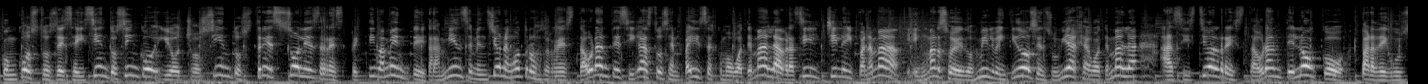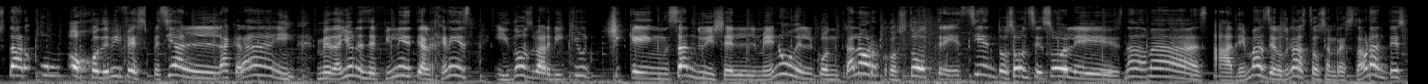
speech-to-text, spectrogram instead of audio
con costos de 605 y 803 soles respectivamente. También se mencionan otros restaurantes y gastos en países como Guatemala, Brasil, Chile y Panamá. En marzo de 2022, en su viaje a Guatemala, asistió al restaurante Loco para degustar un ojo de bife especial, ¡ah caray! Medallones de filete al jerez y dos barbecue chicken sandwich. El menú del Contralor costó 311 soles, nada más. Además de los gastos en restaurantes,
